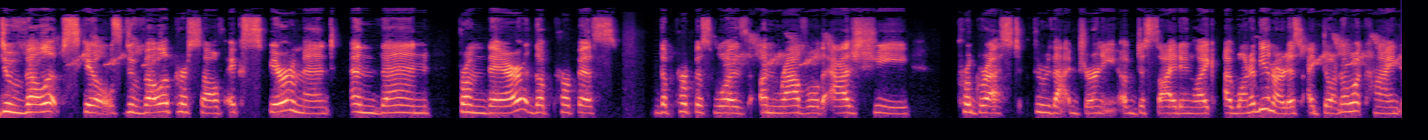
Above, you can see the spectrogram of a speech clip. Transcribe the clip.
develop skills, develop herself, experiment, and then from there the purpose the purpose was unraveled as she progressed through that journey of deciding like I want to be an artist. I don't know what kind,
